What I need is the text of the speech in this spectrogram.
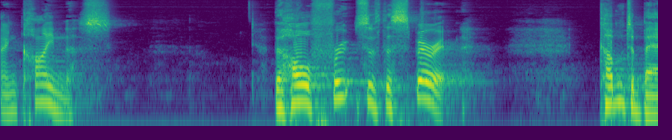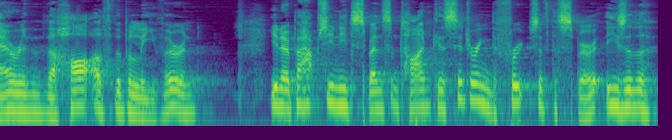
and kindness, the whole fruits of the Spirit, come to bear in the heart of the believer. And, you know, perhaps you need to spend some time considering the fruits of the Spirit. These are the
